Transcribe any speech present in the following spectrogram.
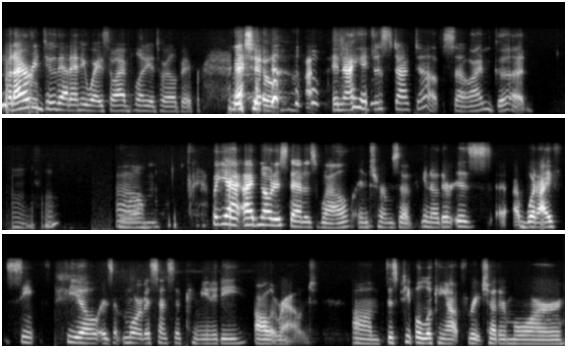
but I already do that anyway, so I have plenty of toilet paper. Me too. and I had just stocked up, so I'm good. Mm-hmm. Um, but yeah, I've noticed that as well in terms of you know there is uh, what I see feel is more of a sense of community all around. Um, just people looking out for each other more.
